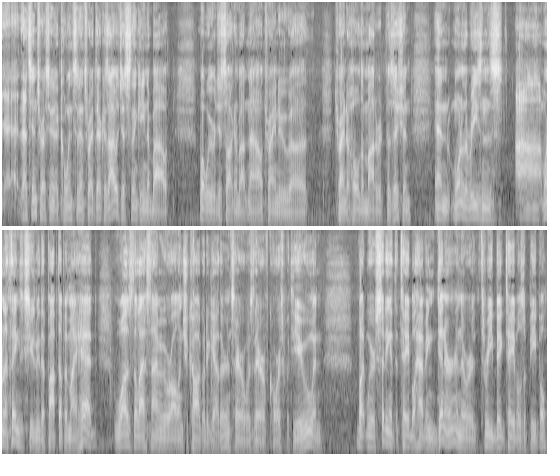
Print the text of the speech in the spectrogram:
uh, that's interesting, a coincidence right there, because I was just thinking about what we were just talking about now, trying to uh, trying to hold a moderate position, and one of the reasons, uh, one of the things, excuse me, that popped up in my head was the last time we were all in Chicago together, and Sarah was there, of course, with you, and but we were sitting at the table having dinner, and there were three big tables of people.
